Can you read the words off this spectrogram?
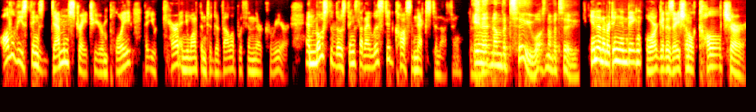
All of these things demonstrate to your employee that you care and you want them to develop within their career. And most of those things that I listed cost next to nothing. In at number two, what's number two? In at number ding ding ding, organizational culture.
